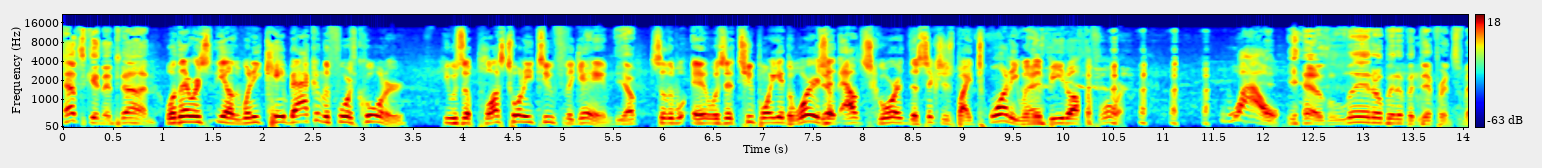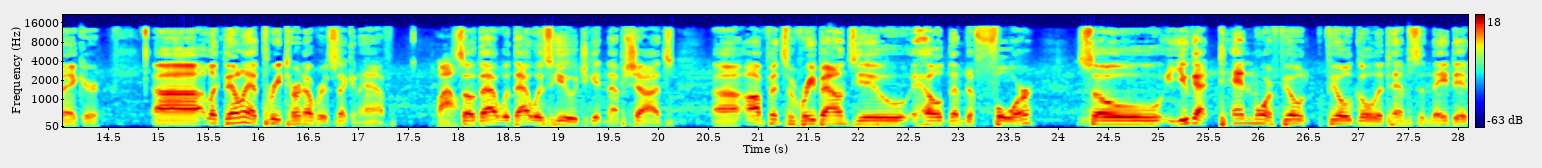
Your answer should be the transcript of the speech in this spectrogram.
That's getting it done. Well, there was, you know, when he came back in the fourth quarter, He was a plus 22 for the game. Yep. So the, it was a two point game. The Warriors Yep. had outscored the Sixers by 20 when they beat off the floor. wow. Yeah, it was a little bit of a difference maker. Uh, look, they only had three turnovers second half. Wow. So that was that was huge, getting up shots. Uh, offensive rebounds, you held them to four. So you got ten more field field goal attempts than they did,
